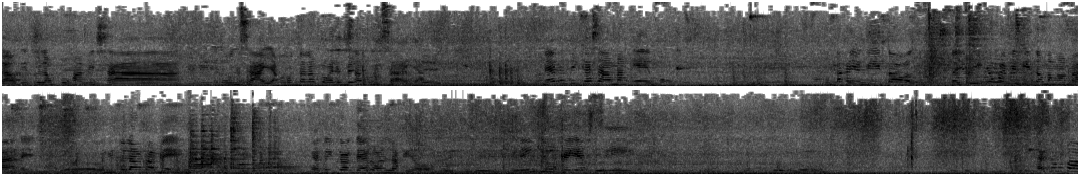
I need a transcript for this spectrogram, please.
Surigao. Dito lang po kami sa Munsayak. Punta lang po kayo sa Munsayak. Meron din kasamang emo. Punta kayo dito. Dayuhin nyo kami dito mga mare. Dito lang kami. Ito yung kaldero, ang laki oh. Thank you, KFC. Ito pa.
